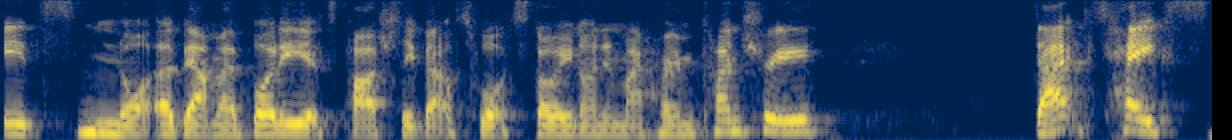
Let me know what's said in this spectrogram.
it's not about my body, it's partially about what's going on in my home country. That takes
